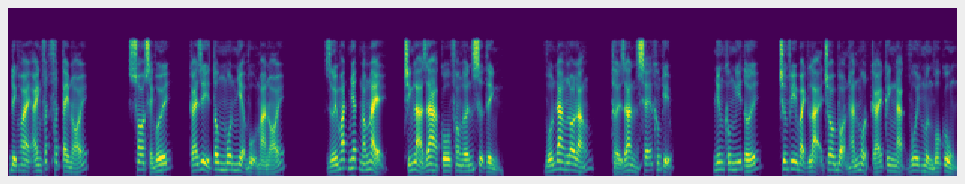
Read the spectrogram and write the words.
địch hoài anh phất phất tay nói. So sánh với, cái gì tông môn nhiệm vụ mà nói? Dưới mắt nhất nóng này chính là gia cô phong ấn sự tình. Vốn đang lo lắng, thời gian sẽ không kịp. Nhưng không nghĩ tới trương phi bạch lại cho bọn hắn một cái kinh ngạc vui mừng vô cùng.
